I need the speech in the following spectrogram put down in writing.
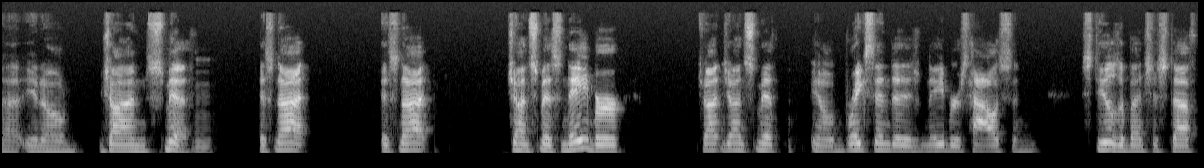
uh, you know, John Smith. Mm. It's not, it's not John Smith's neighbor. John, John Smith, you know, breaks into his neighbor's house and steals a bunch of stuff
